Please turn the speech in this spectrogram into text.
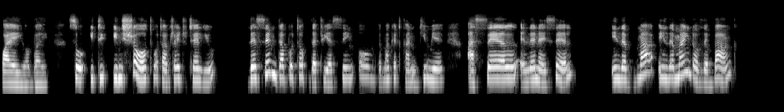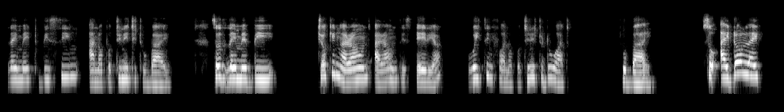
why you are buying. So it in short, what I'm trying to tell you, the same double top that we are seeing, oh, the market can give me a sell and then I sell, in the in the mind of the bank, they may be seeing an opportunity to buy. So they may be joking around around this area, waiting for an opportunity to do what? To buy. So I don't like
